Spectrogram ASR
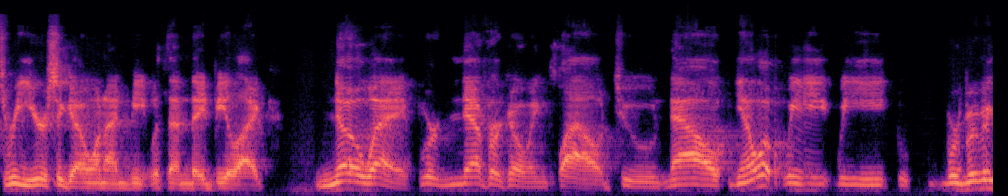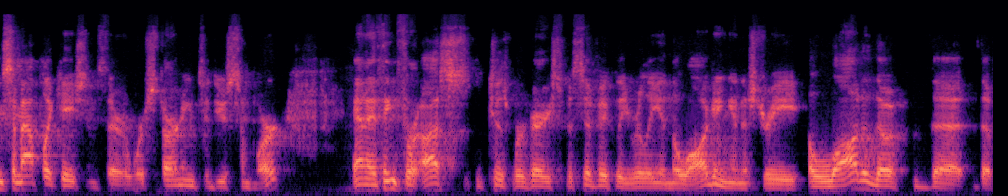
three years ago when I'd meet with them, they'd be like, no way, we're never going cloud to now, you know what, we we we're moving some applications there. We're starting to do some work. And I think for us, because we're very specifically really in the logging industry, a lot of the the the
